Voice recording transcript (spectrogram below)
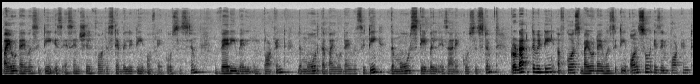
Biodiversity is essential for the stability of ecosystem. Very, very important. The more the biodiversity, the more stable is our ecosystem. Productivity, of course, biodiversity also is important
